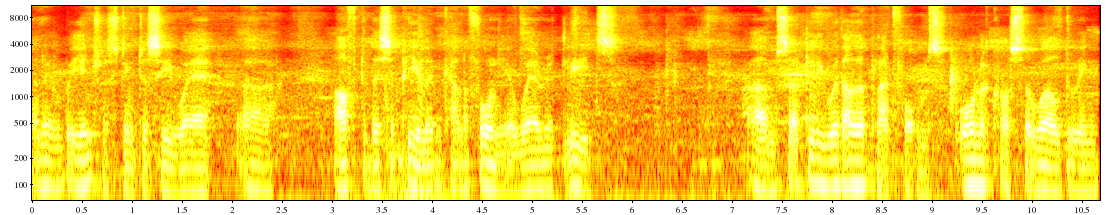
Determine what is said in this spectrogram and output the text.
and it'll be interesting to see where, uh, after this appeal in California, where it leads. Um, certainly with other platforms all across the world doing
